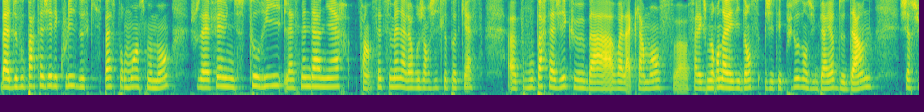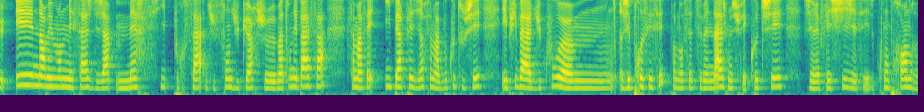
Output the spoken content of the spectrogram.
bah, de vous partager les coulisses de ce qui se passe pour moi en ce moment. Je vous avais fait une story la semaine dernière enfin cette semaine à l'heure où j'enregistre le podcast, euh, pour vous partager que bah voilà, clairement, il fallait que je me rende à l'évidence. J'étais plutôt dans une période de down. J'ai reçu énormément de messages déjà. Merci pour ça du fond du cœur. Je m'attendais pas à ça. Ça m'a fait hyper plaisir, ça m'a beaucoup touché. Et puis bah du coup, euh, j'ai processé pendant cette semaine-là. Je me suis fait coacher, j'ai réfléchi, j'ai essayé de comprendre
